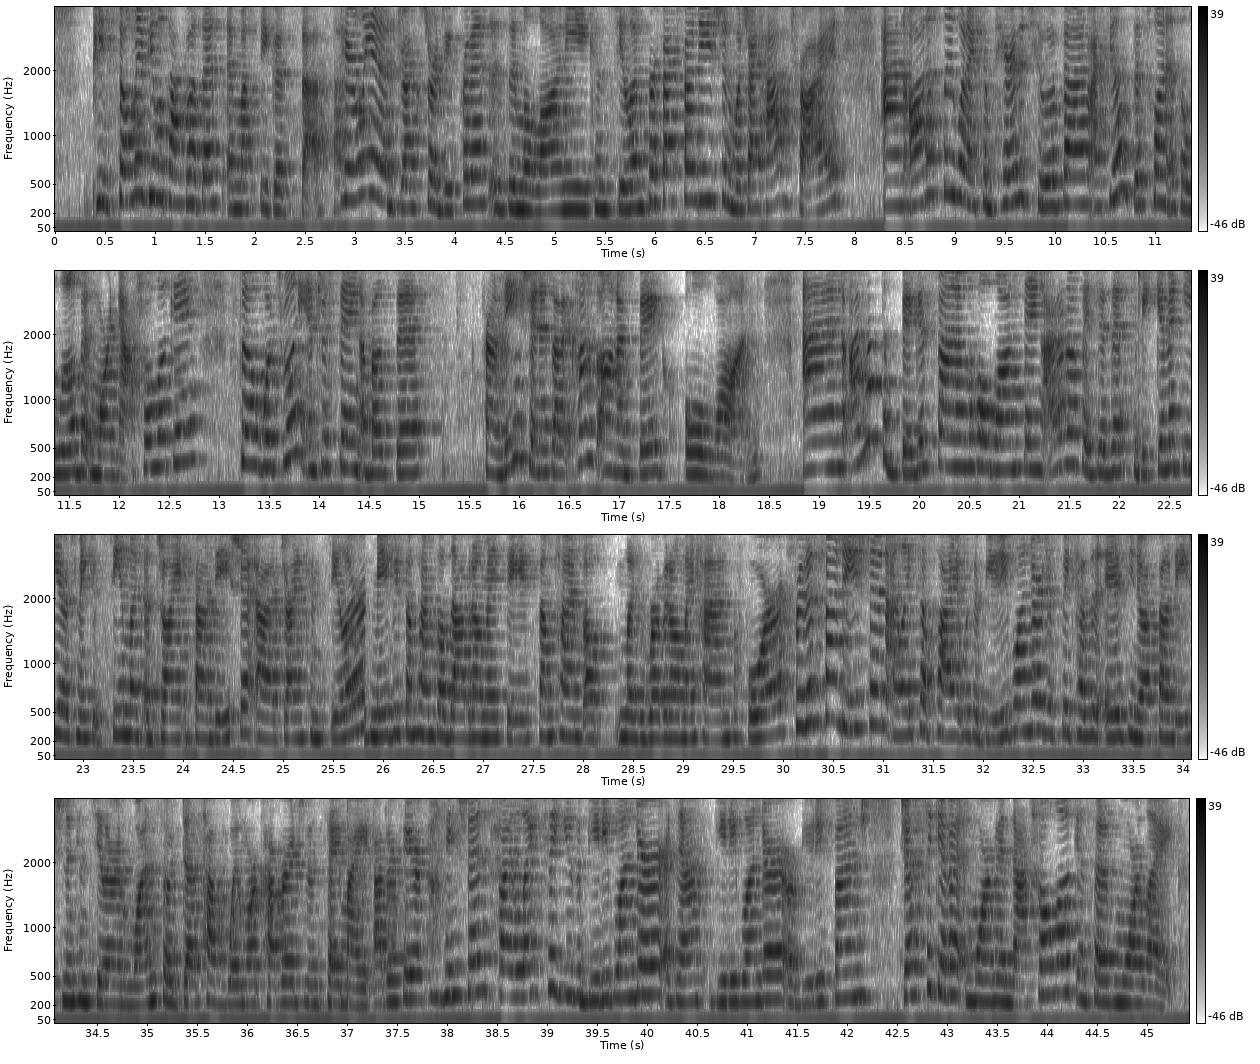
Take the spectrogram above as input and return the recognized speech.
so many people talk about this, it must be good stuff. Apparently a drugstore dupe for this is the Milani Conceal and Perfect Foundation, which I have tried. And honestly, when I compare the two of them, I feel like this one is a little bit more natural looking. So what's really interesting about this foundation is that it comes on a big old wand. And I'm not the biggest fan of the whole wand thing. I don't know if they did this to be gimmicky or to make it seem like a giant foundation, uh, giant concealer. Maybe sometimes I'll dab it on my face. Sometimes I'll like rub it on my hand before. For this foundation, I like to apply it with a beauty blender just because it is, you know, a foundation and concealer in one. So it does have way more coverage than say my other favorite foundation. So I like to use a beauty blender, a damp beauty blender or beauty sponge, just to give it more of a natural look instead of more like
